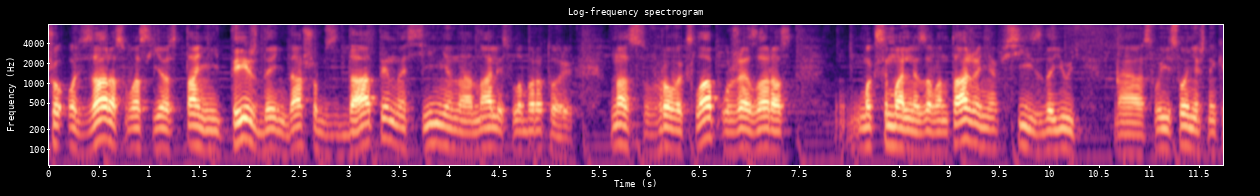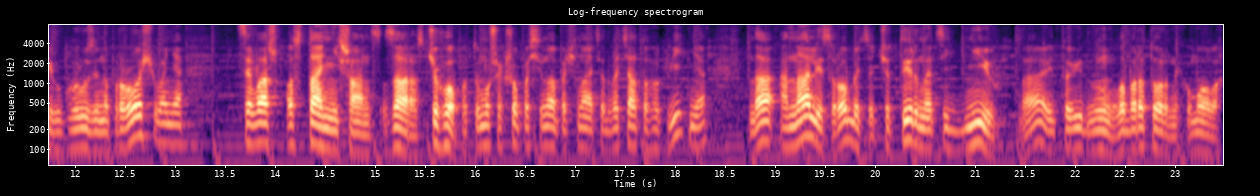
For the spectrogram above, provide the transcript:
що от зараз у вас є останній тиждень, да, щоб здати насіння на аналіз в лабораторію. У нас в Grovex Lab вже зараз максимальне завантаження, всі здають свої соняшники кукурузи на пророщування. Це ваш останній шанс зараз. Чого? Тому що якщо посівна починається 20 квітня, да, аналіз робиться 14 днів да, відповідно ну, в лабораторних умовах.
